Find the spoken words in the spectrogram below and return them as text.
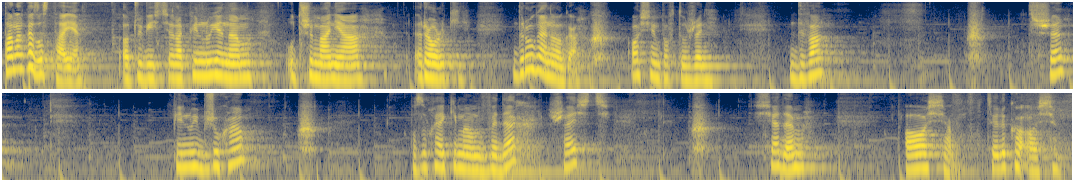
ta noga zostaje. Oczywiście, ona pilnuje nam utrzymania rolki. Druga noga. 8 powtórzeń. Dwa. Trzy. Pilnuj brzucha. Posłuchaj, jaki mam wydech. Sześć. Siedem. Osiem. Tylko osiem.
